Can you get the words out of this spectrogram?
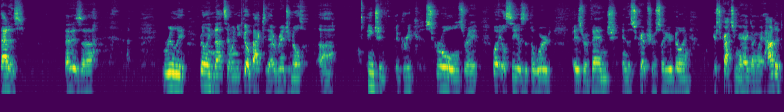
that is that is uh, really really nuts. And when you go back to the original uh, ancient Greek scrolls, right, what you'll see is that the word is revenge in the scripture. So you're going, you're scratching your head, going, wait, how did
